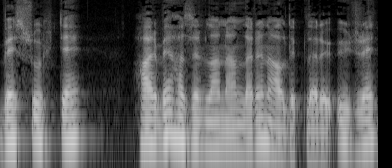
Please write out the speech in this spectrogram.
ve sulhte harbe hazırlananların aldıkları ücret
